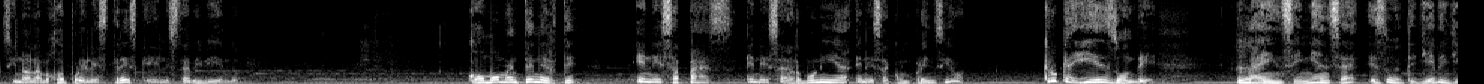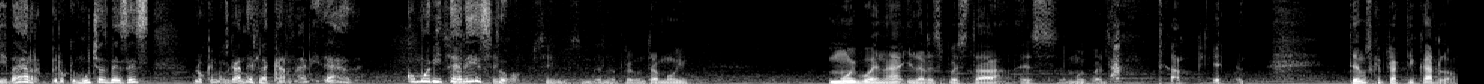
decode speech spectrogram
sino a lo mejor por el estrés que él está viviendo. ¿Cómo mantenerte en esa paz, en esa armonía, en esa comprensión. Creo que ahí es donde la enseñanza es donde te lleve llevar, pero que muchas veces lo que nos gana es la carnalidad. ¿Cómo evitar esto? Sí, es una pregunta muy, muy buena y la respuesta es muy buena también. Tenemos que practicarlo.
